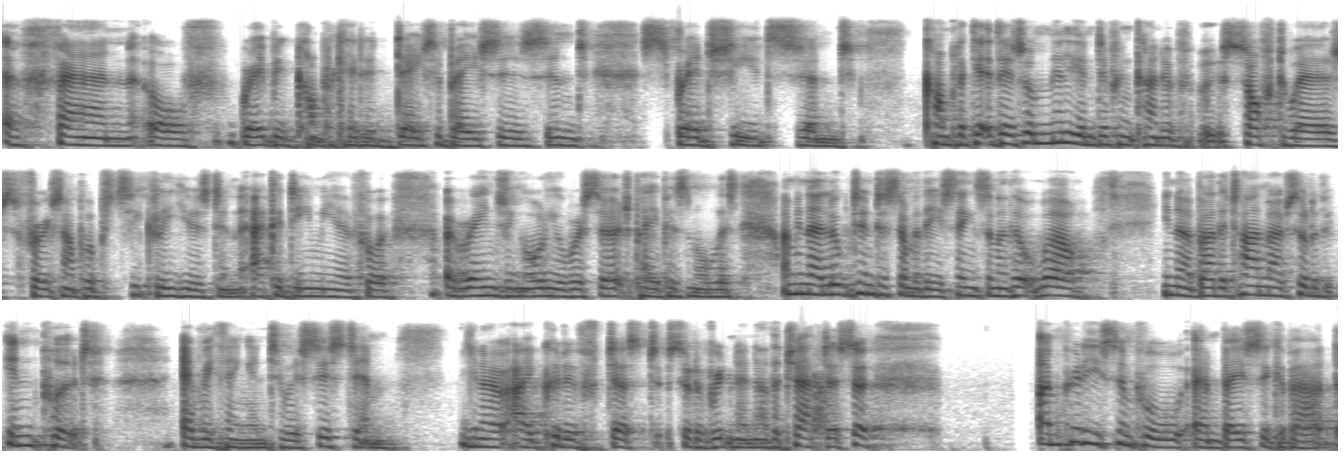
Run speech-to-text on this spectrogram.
a fan of great big complicated databases and spreadsheets and complicated there's a million different kind of uh, softwares for example particularly used in academia for arranging all your research papers and all this. I mean i looked into some of these things and i thought well you know by the time i've sort of input everything into a system you know i could have just sort of written another chapter. So I'm pretty simple and basic about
